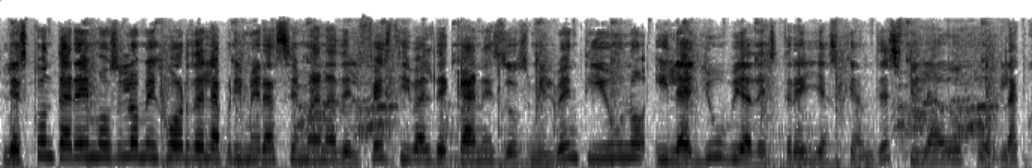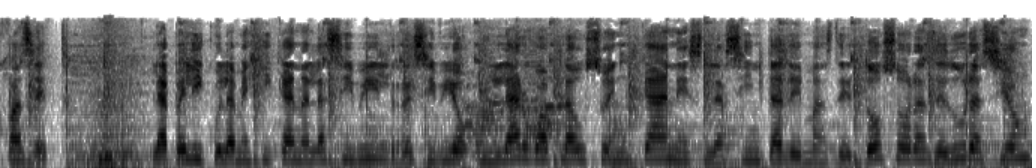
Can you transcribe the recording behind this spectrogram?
Les contaremos lo mejor de la primera semana del Festival de Cannes 2021 y la lluvia de estrellas que han desfilado por la Croisette. La película mexicana La Civil recibió un largo aplauso en Cannes. La cinta de más de dos horas de duración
